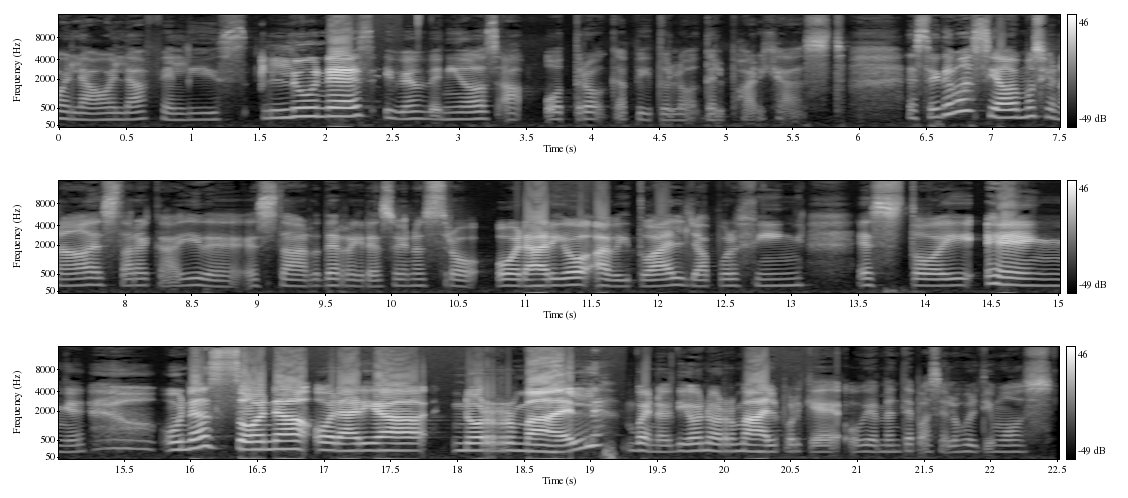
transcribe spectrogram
Hola, hola, feliz lunes y bienvenidos a otro capítulo del podcast. Estoy demasiado emocionada de estar acá y de estar de regreso en nuestro horario habitual. Ya por fin estoy en una zona horaria normal. Bueno, digo normal porque obviamente pasé los últimos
